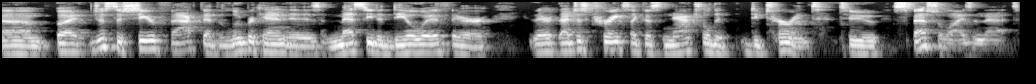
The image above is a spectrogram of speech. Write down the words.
Um, but just the sheer fact that the lubricant is messy to deal with, there, there that just creates like this natural de- deterrent to specialize in that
